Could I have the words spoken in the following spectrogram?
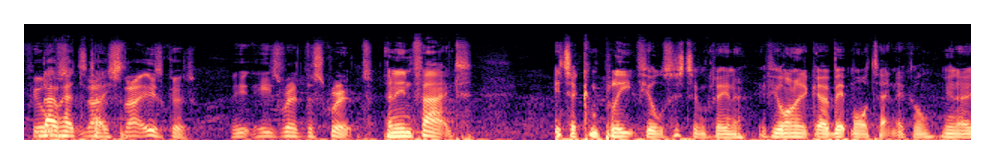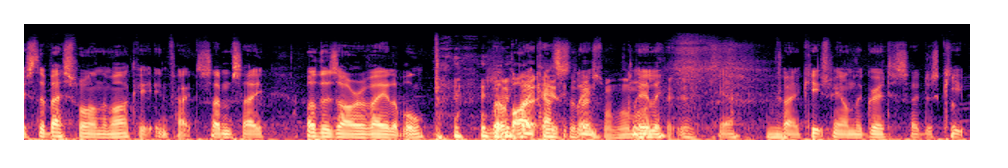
Feels- no that's- hesitation. That is good. He- He's read the script. And in fact, it's a complete fuel system cleaner. If you wanted to go a bit more technical, you know, it's the best one on the market. In fact, some say others are available, but by That is Cataclean, best one on the clearly. market, Yeah, so it keeps me on the grid. So just keep.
